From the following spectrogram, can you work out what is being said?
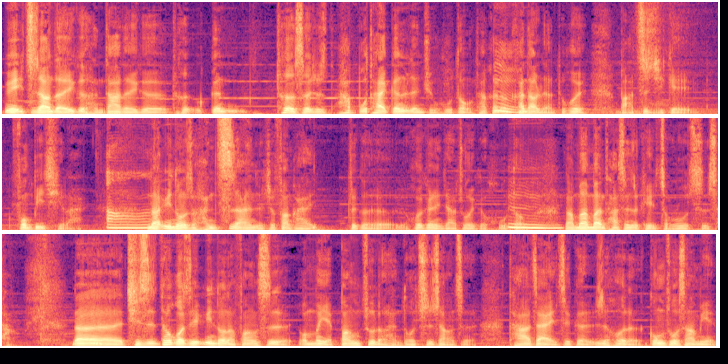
因为这样的一个很大的一个特跟特色就是他不太跟人群互动，他可能看到人都会把自己给封闭起来。哦、嗯，那运动的时候很自然的就放开这个，会跟人家做一个互动，嗯，然后慢慢他甚至可以走入职场。那其实透过这些运动的方式，我们也帮助了很多智障者，他在这个日后的工作上面。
